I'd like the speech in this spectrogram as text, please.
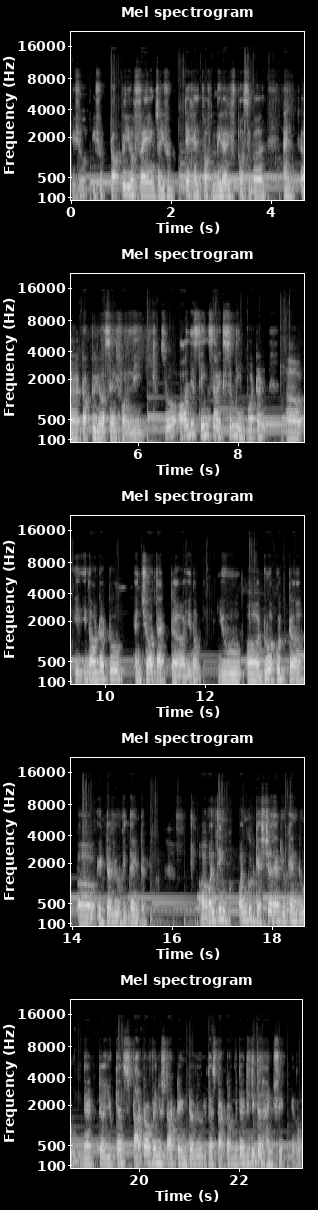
You should you should talk to your friends or you should take help of mirror if possible and uh, talk to yourself only. So all these things are extremely important uh, in, in, order to ensure that uh, you know you uh, do a good uh, uh, interview with the interviewer. Uh, one thing one good gesture that you can do that uh, you can start off when you start the interview you can start off with a digital handshake you know.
